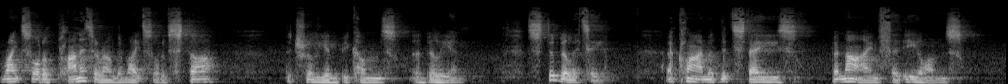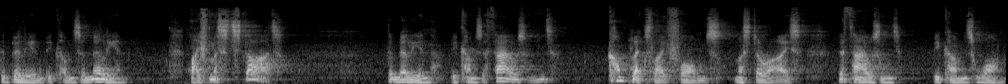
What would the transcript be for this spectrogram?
right sort of planet around the right sort of star, the trillion becomes a billion. Stability, a climate that stays benign for eons, the billion becomes a million. Life must start. The million becomes a thousand. Complex life forms must arise. The thousand becomes one.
